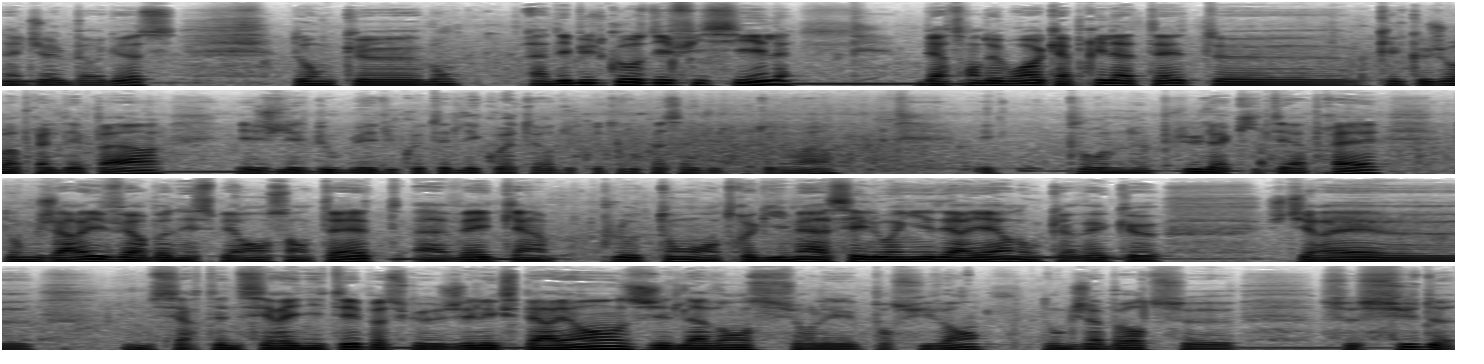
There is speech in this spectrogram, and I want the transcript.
Nigel, Burgess. Donc, euh, bon, un début de course difficile. Bertrand de Broc a pris la tête euh, quelques jours après le départ et je l'ai doublé du côté de l'équateur, du côté du passage du couteau noir, pour ne plus la quitter après. Donc j'arrive vers Bonne Espérance en tête avec un peloton entre guillemets assez éloigné derrière, donc avec euh, je dirais, une certaine sérénité parce que j'ai l'expérience, j'ai de l'avance sur les poursuivants, donc j'aborde ce, sud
